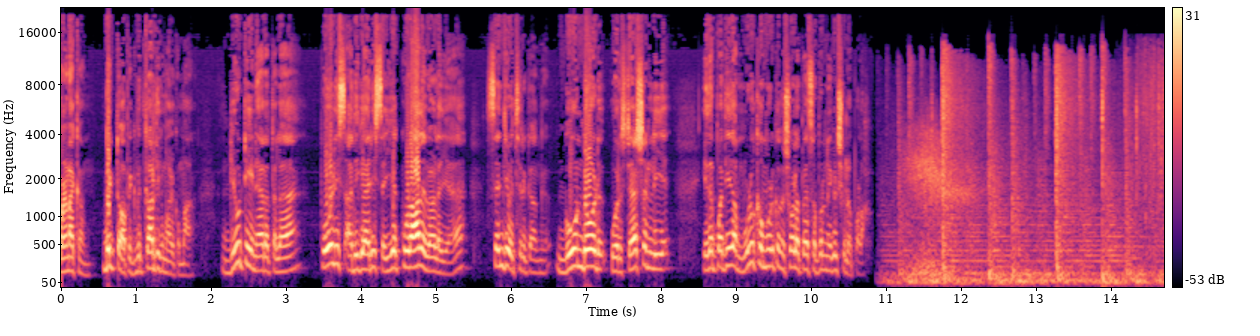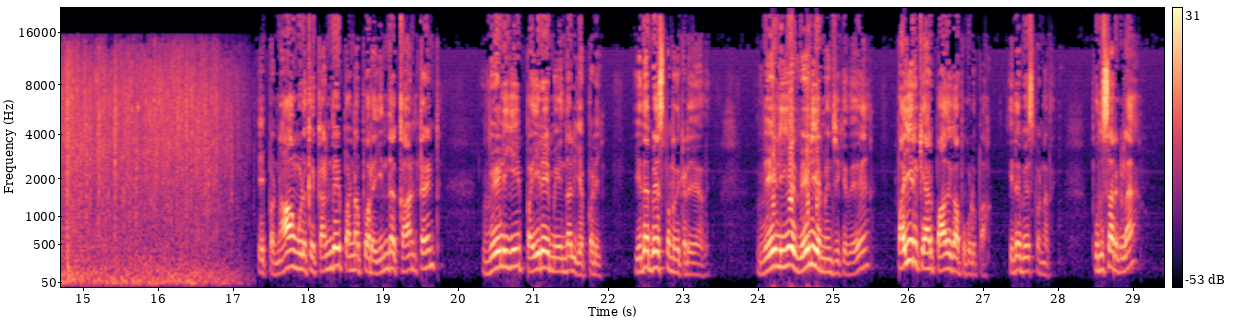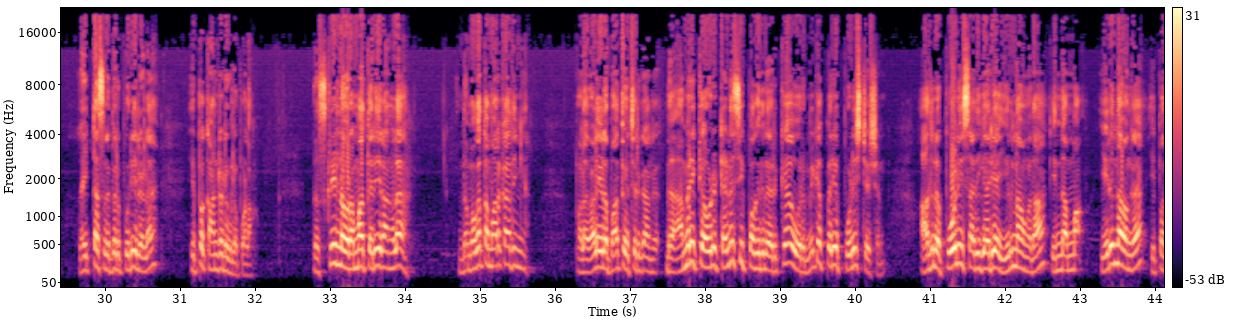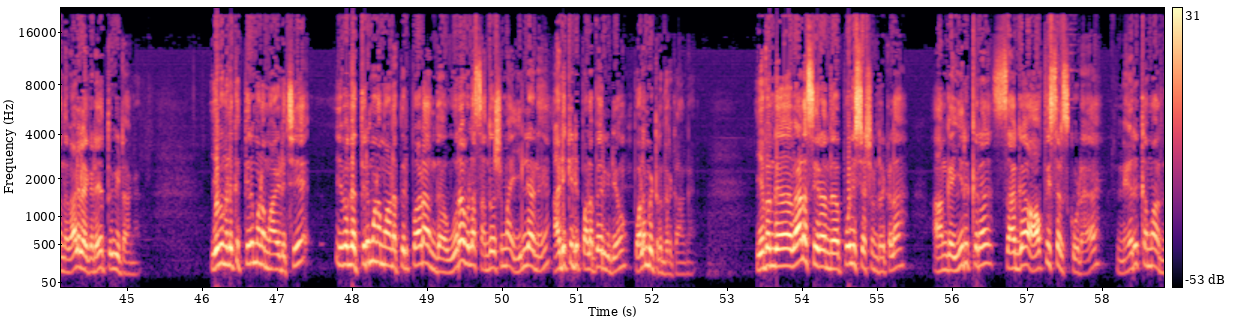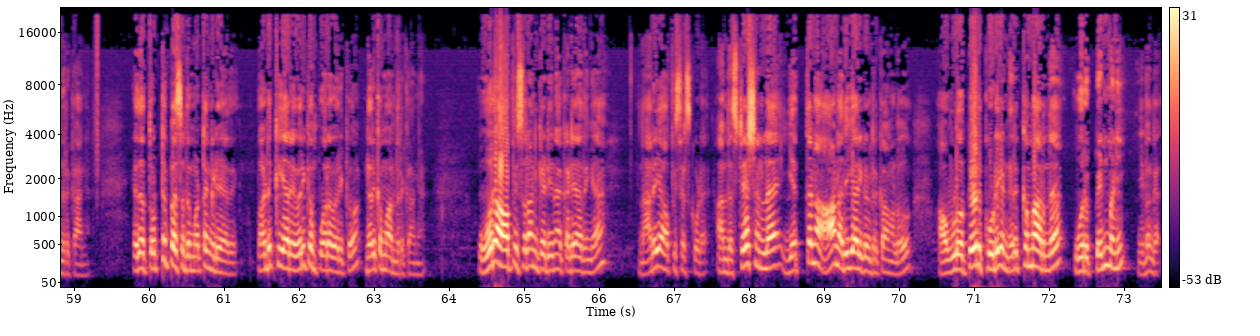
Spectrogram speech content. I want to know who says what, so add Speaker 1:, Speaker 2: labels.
Speaker 1: வணக்கம். Big topic with Karthik Kumar duty நேரத்தில் police அதிகாரி செய்யக்கூடாத வேலையை செஞ்சு வச்சுருக்காங்க. கூண்டோடு ஒரு ஸ்டேஷன்லேயே. இதை பற்றி தான் முழுக்க முழுக்க அந்த ஷோவில் பேச போகிற நிகழ்ச்சியில் போகலாம் இப்போ நான் உங்களுக்கு கன்வே பண்ண போகிற இந்த கான்டென்ட் வேலியை பயிரை மேய்ந்தால் எப்படி? இதை பேஸ் பண்ணது கிடையாது. வேலியே வேலியை மேய்ஞ்சிக்குது. பயிருக்கு யார் பாதுகாப்பு கொடுப்பா? இதை பேஸ் பண்ணது. புதுசாக இருக்குல்ல? லைட்டாக சில பேர் புரியலல்ல இப்போ கான்டாக்டுக்குள்ளே போகலாம் இந்த ஸ்க்ரீனில் ஒரு அம்மா தெரியுறாங்களே? இந்த முகத்தை மறக்காதீங்க. பல வேலைகளை பார்த்து வச்சுருக்காங்க. இந்த அமெரிக்காவோட டெனசி பகுதியில் இருக்க ஒரு மிகப்பெரிய போலீஸ் ஸ்டேஷன் அதில் போலீஸ் அதிகாரியாக இருந்தவங்க தான் இந்த அம்மா. இருந்தவங்க இப்போ அந்த வேலையில் கிடையாது தூக்கிட்டாங்க. இவங்களுக்கு திருமணம் ஆயிடுச்சு. இவங்க திருமணமான பிற்பாடு அந்த உறவில் சந்தோஷமாக இல்லைன்னு அடிக்கடி பல பேர்கிட்டயும் புலம்பிட்டு இருந்திருக்காங்க. இவங்க வேலை செய்கிற அந்த போலீஸ் ஸ்டேஷன் இருக்கல அங்கே இருக்கிற சக ஆஃபீஸர்ஸ் கூட நெருக்கமாக இருந்திருக்காங்க. ஏதோ தொட்டு பேசுறது மட்டும் கிடையாது. படுக்கை அறை வரைக்கும் போகிற வரைக்கும் நெருக்கமாக இருந்திருக்காங்க. ஒரு ஆஃபீஸரான்னு கேட்டிங்கன்னா கிடையாதுங்க. நிறைய ஆஃபீஸர்ஸ் கூட. அந்த ஸ்டேஷனில் எத்தனை ஆண் அதிகாரிகள் இருக்காங்களோ அவ்வளோ பேர் கூடிய நெருக்கமாக இருந்த ஒரு பெண்மணி இவங்க.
